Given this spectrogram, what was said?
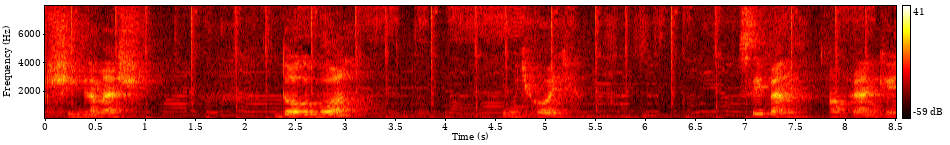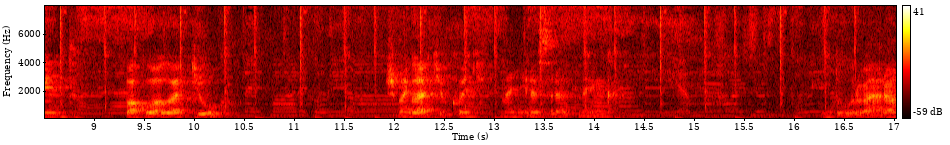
síglemes dolgokból, úgyhogy szépen apránként pakolgatjuk, és meglátjuk, hogy mennyire szeretnénk durvára.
